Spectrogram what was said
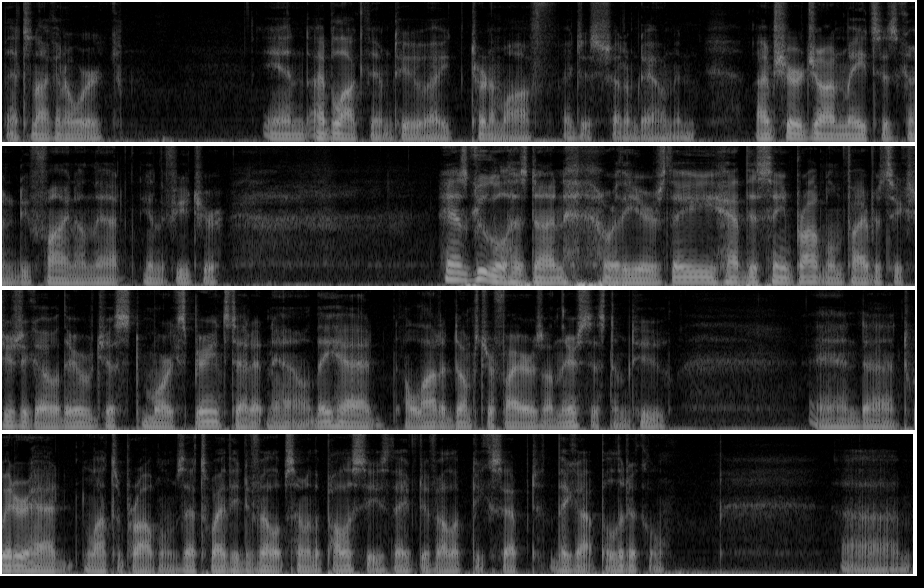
that's not going to work. And I block them too. I turn them off. I just shut them down. And I'm sure John Matze is going to do fine on that in the future. As Google has done over the years, they had this same problem five or six years ago. They were just more experienced at it now. They had a lot of dumpster fires on their system too. And uh, Twitter had lots of problems. That's why they developed some of the policies they've developed, except they got political. Um,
